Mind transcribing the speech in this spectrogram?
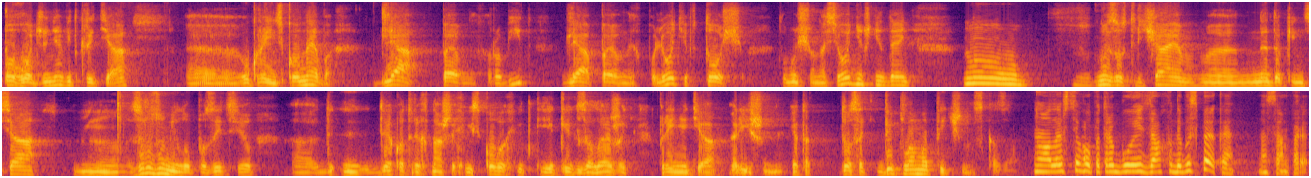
погодження відкриття українського неба для певних робіт, для певних польотів тощо. Тому що на сьогоднішній день ну, ми зустрічаємо не до кінця зрозумілу позицію декотрих наших військових, від яких залежить прийняття рішення. Я так досить дипломатично сказав. Ну але ж цього потребують заходи безпеки насамперед.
